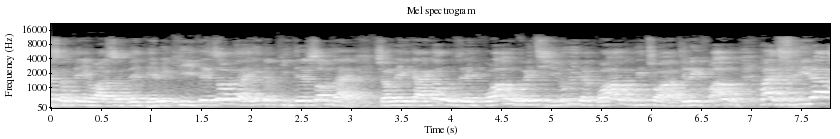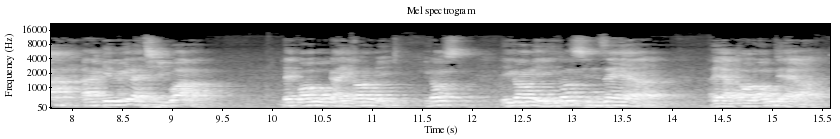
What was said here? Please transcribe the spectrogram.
上帝话，上帝叫你去这所在，伊就去这所在。上帝甲伊讲有一个寡妇要饲女，就寡妇去娶一个寡妇，还是你啦，啊，叫伊来饲我。那寡妇甲伊讲咩？伊讲，伊讲咩？伊讲先生啊，哎呀，大郎者啊，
